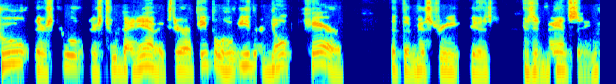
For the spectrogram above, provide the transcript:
two there's two there's two dynamics. There are people who either don't care that the mystery is is advancing.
